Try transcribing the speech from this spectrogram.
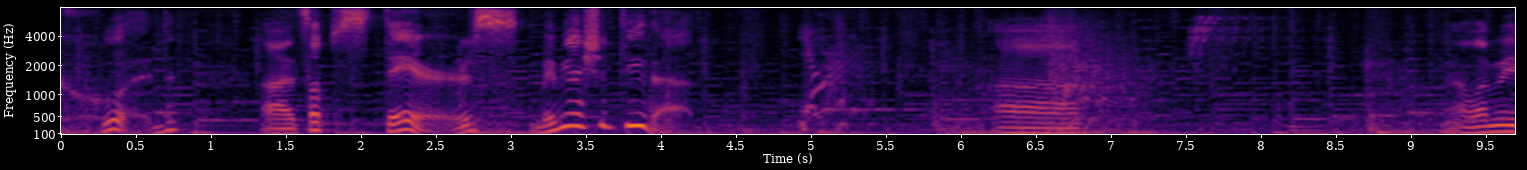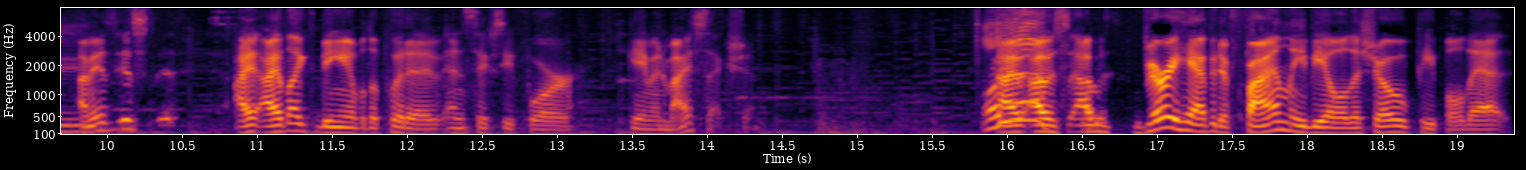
could. Uh, it's upstairs. Maybe I should do that. Uh, now let me. I mean, it's, it's I, I liked being able to put a N64 game in my section. Oh, I, yeah. I was I was very happy to finally be able to show people that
